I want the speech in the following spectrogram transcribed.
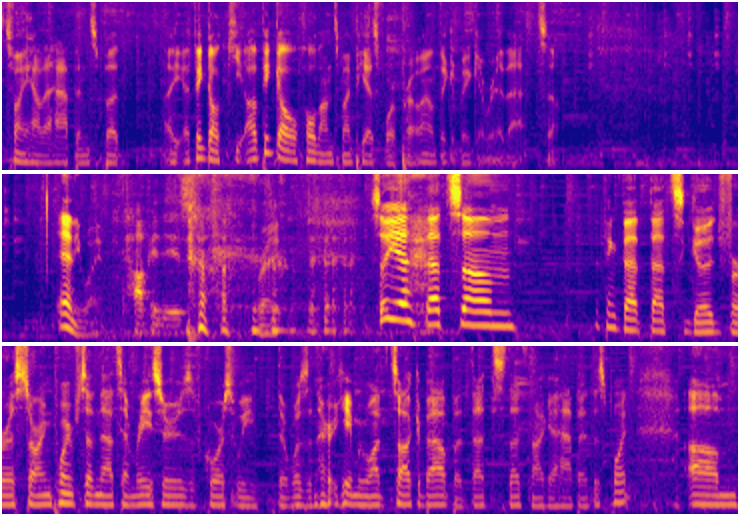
it's funny how that happens, but I, I think I'll keep. I think I'll hold on to my PS4 Pro. I don't think I'm gonna get rid of that. So anyway, happy days. right. So yeah, that's um I think that that's good for a starting point for seven out of ten racers. Of course, we there was another game we wanted to talk about, but that's that's not gonna happen at this point. Um,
